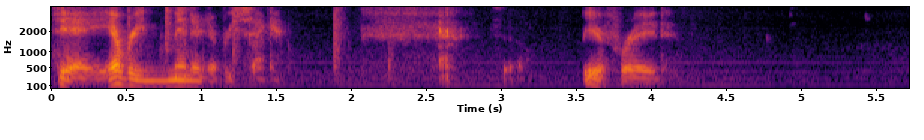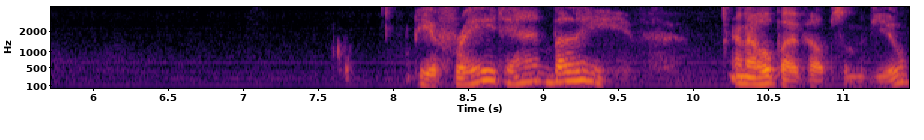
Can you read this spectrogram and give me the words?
day, every minute, every second. Be afraid. Be afraid and believe. And I hope I've helped some of you,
